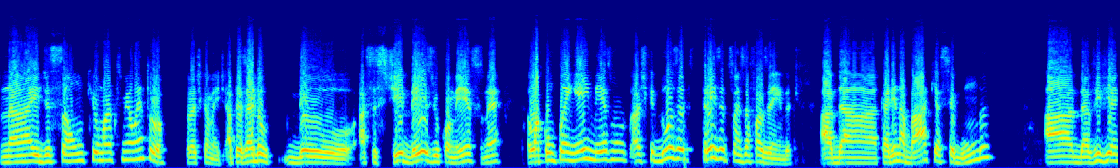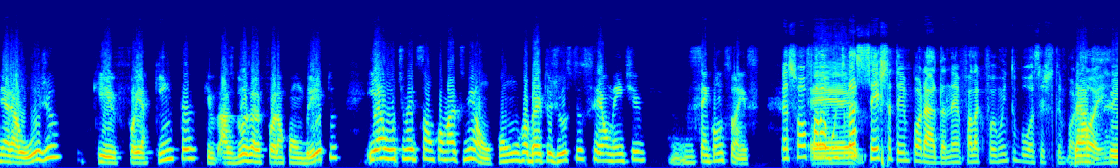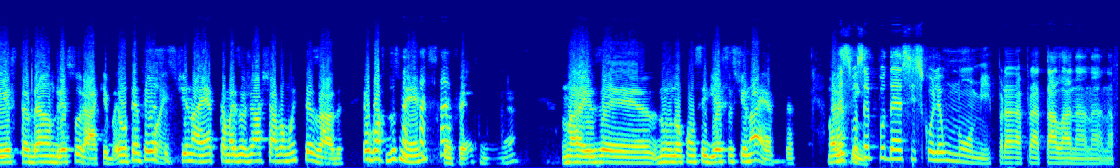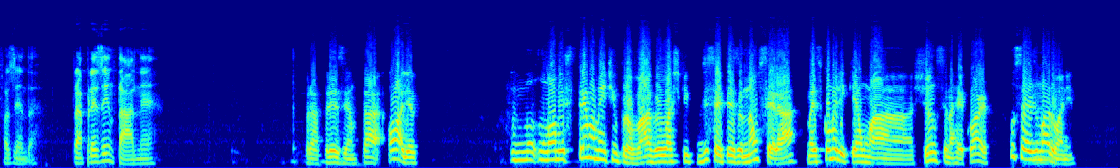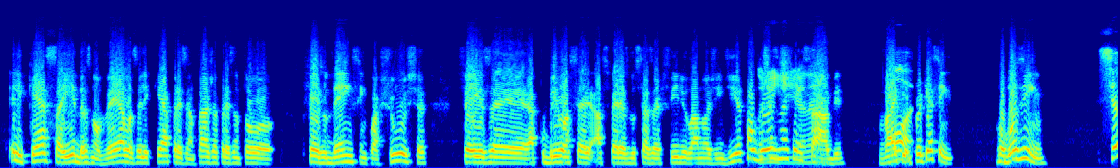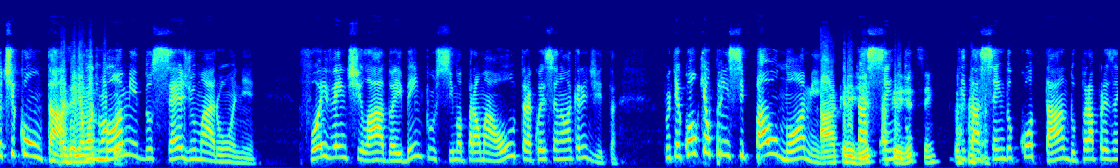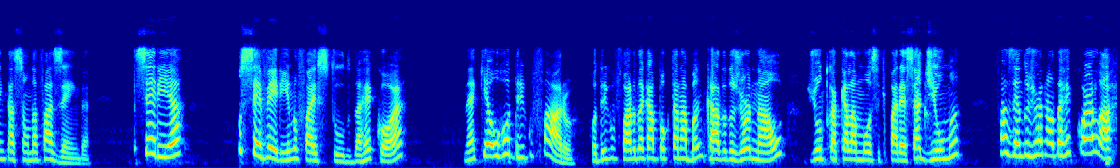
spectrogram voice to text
na edição que o Marcos Mion entrou, praticamente. Apesar de eu, de eu assistir desde o começo, né? Eu acompanhei mesmo, acho que duas, três edições da Fazenda. A da Karina Bach, a segunda, a da Viviane Araújo, que foi a quinta, que as duas foram com o Brito, e a última edição com o Marcos Mion, com o Roberto Justus realmente sem condições. O pessoal fala é... muito da sexta temporada, né? Fala que foi muito boa a sexta temporada. Da foi, sexta da André Surak. Eu tentei foi. assistir na época, mas eu já achava muito pesada. Eu gosto dos memes, confesso, né? Mas é, não, não consegui assistir na época. Mas, mas assim, se você pudesse escolher um nome para estar tá lá na, na, na Fazenda, para apresentar, né? Para apresentar, olha, um, nome extremamente improvável, eu acho que de certeza não será, mas como ele quer uma chance na Record, o Sérgio hum. Maroni. Ele quer sair das novelas, ele quer apresentar, já apresentou, fez o Dancing com a Xuxa, fez, é, cobriu as, as, férias do César Filho lá no Hoje em Dia, talvez, em né, dia, quem né? sabe. Vai que, porque assim, robozinho, se eu te contar é o nome do Sérgio Maroni foi ventilado aí bem por cima para uma outra coisa, você não acredita. Porque qual que é o principal nome ah, acredito, que tá sendo, está sendo cotado para apresentação da Fazenda? Seria o Severino faz tudo da Record, né? Que é o Rodrigo Faro. Rodrigo Faro daqui a pouco está na bancada do jornal, junto com aquela moça que parece a Dilma, fazendo o jornal da Record lá.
